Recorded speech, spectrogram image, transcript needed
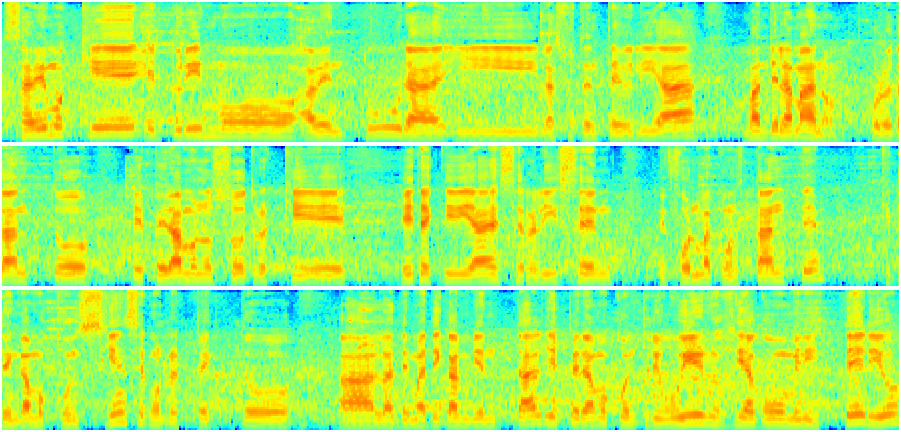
Sabemos que el turismo aventura y la sustentabilidad van de la mano, por lo tanto esperamos nosotros que estas actividades se realicen en forma constante, que tengamos conciencia con respecto a la temática ambiental y esperamos contribuir, o sea, como ministerio,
